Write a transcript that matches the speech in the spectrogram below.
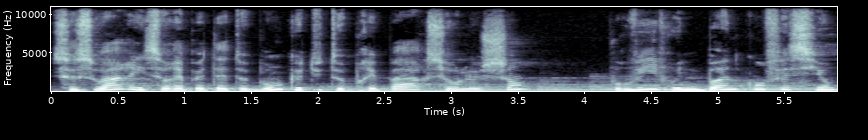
Ce soir, il serait peut-être bon que tu te prépares sur le champ pour vivre une bonne confession,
